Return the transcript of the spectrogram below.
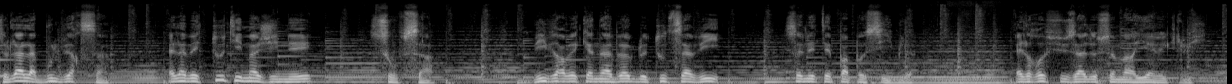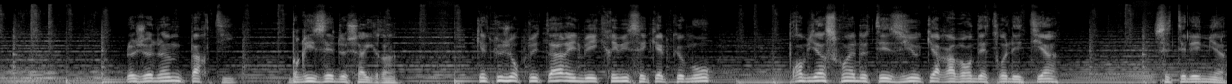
Cela la bouleversa. Elle avait tout imaginé, sauf ça. Vivre avec un aveugle toute sa vie, ce n'était pas possible. Elle refusa de se marier avec lui. Le jeune homme partit, brisé de chagrin. Quelques jours plus tard, il lui écrivit ces quelques mots Prends bien soin de tes yeux, car avant d'être les tiens, c'étaient les miens.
